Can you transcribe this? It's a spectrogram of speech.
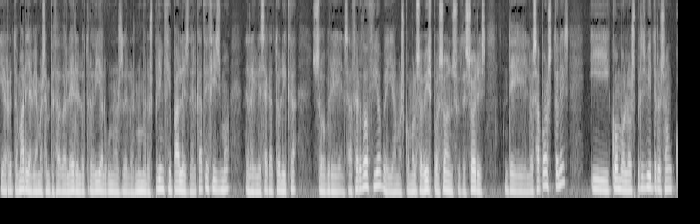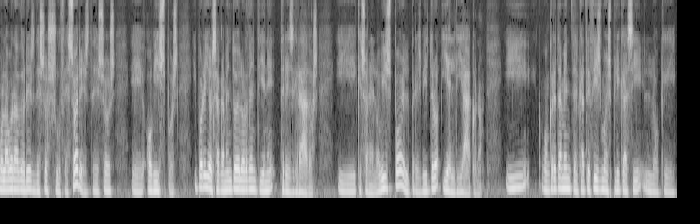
y a retomar, ya habíamos empezado a leer el otro día algunos de los números principales del catecismo de la Iglesia Católica sobre el sacerdocio, veíamos cómo los obispos son sucesores de los apóstoles y cómo los presbíteros son colaboradores de esos sucesores, de esos eh, obispos. Y por ello el sacramento del orden tiene tres grados, y que son el obispo, el presbítero y el diácono. Y concretamente el catecismo explica así lo que,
